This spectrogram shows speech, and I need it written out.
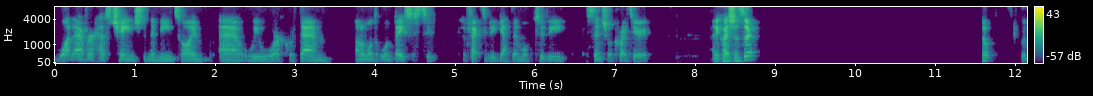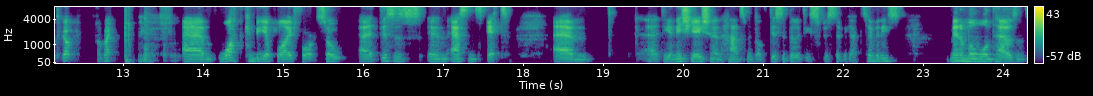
whatever has changed in the meantime uh, we work with them on a one-to-one basis to effectively get them up to the essential criteria. Any questions sir? Nope. Good to go Okay. Um, what can be applied for? So uh, this is in essence it. Um, uh, the initiation and enhancement of disability specific activities, minimum 1,000,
